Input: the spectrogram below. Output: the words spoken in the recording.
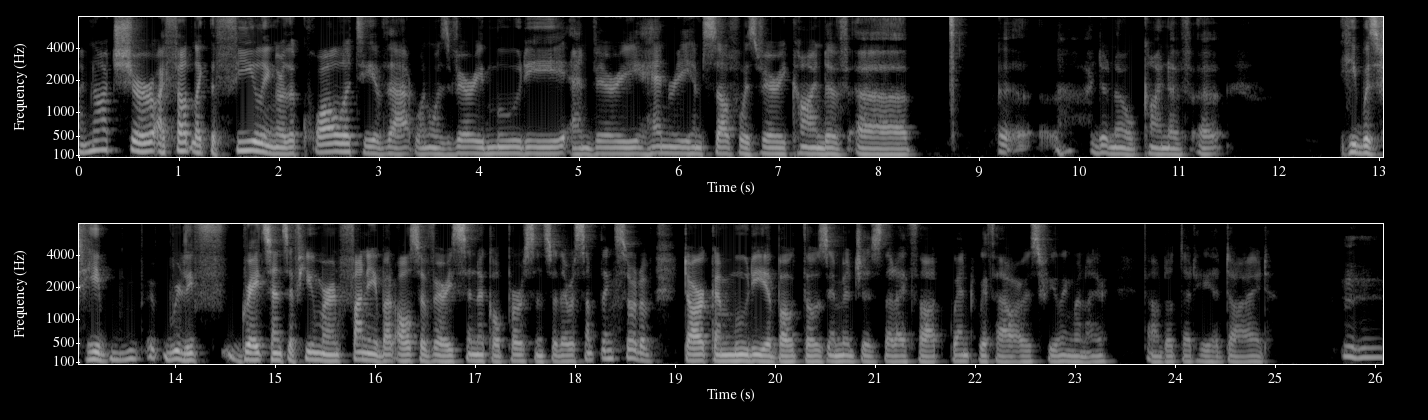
I'm not sure. I felt like the feeling or the quality of that one was very moody and very. Henry himself was very kind of. Uh, uh, I don't know, kind of. He was he really f- great sense of humor and funny but also very cynical person so there was something sort of dark and moody about those images that i thought went with how i was feeling when i found out that he had died Mm-hmm.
